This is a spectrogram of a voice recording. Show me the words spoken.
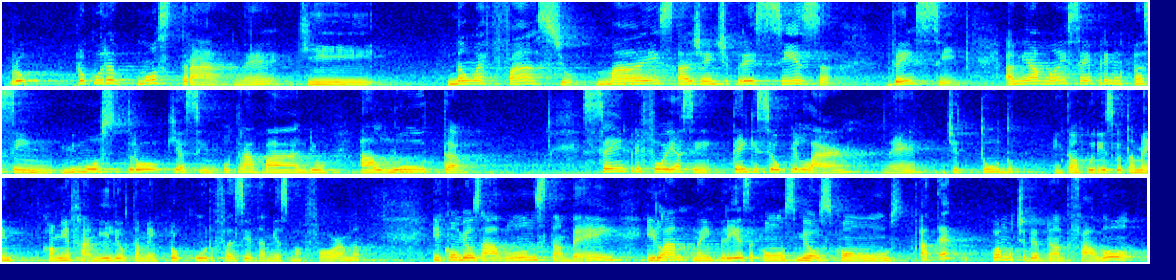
pro, procura mostrar, né, que não é fácil, mas a gente precisa vencer. A minha mãe sempre assim me mostrou que assim o trabalho, a luta sempre foi assim, tem que ser o pilar, né, de tudo. Então por isso que eu também com a minha família eu também procuro fazer da mesma forma. E com meus alunos também, e lá na empresa com os meus com os, até como o Tidebrando falou,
